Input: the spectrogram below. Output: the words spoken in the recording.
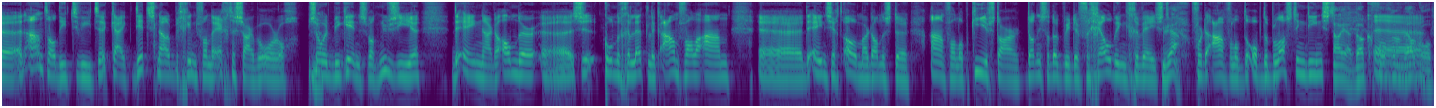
uh, een aantal die tweeten. Kijk, dit is nou het begin van de echte cyberoorlog. Zo so it begins. Want nu zie je de een naar de ander. Uh, ze kondigen letterlijk aanvallen aan. Uh, de een zegt, oh, maar dan is de aanval op Kyivstar. Dan is dat ook weer de vergelding geweest ja. voor de aanval op de, op de Belastingdienst. Oh ja, welke volgen dan welke op?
